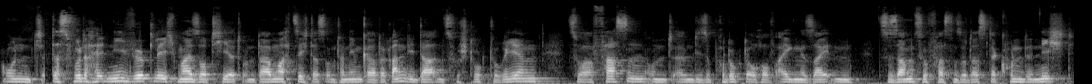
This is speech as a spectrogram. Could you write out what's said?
Und das wurde halt nie wirklich mal sortiert. Und da macht sich das Unternehmen gerade ran, die Daten zu strukturieren, zu erfassen und ähm, diese Produkte auch auf eigene Seiten zusammenzufassen, sodass der Kunde nicht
